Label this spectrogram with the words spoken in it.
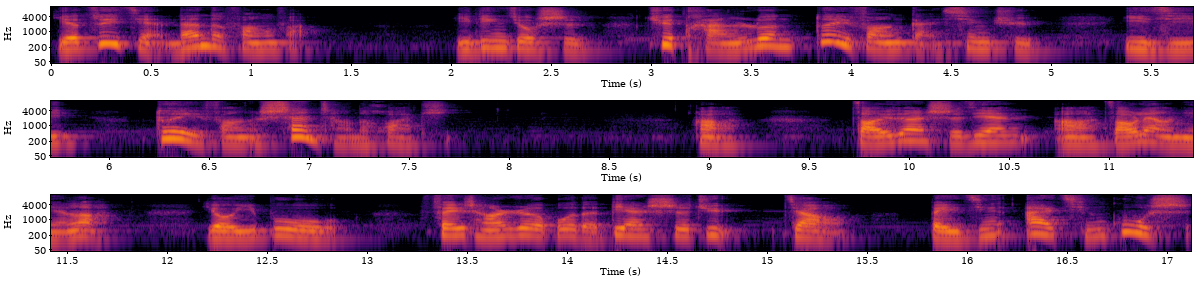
也最简单的方法，一定就是去谈论对方感兴趣以及对方擅长的话题。啊，早一段时间啊，早两年了，有一部。非常热播的电视剧叫《北京爱情故事》，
